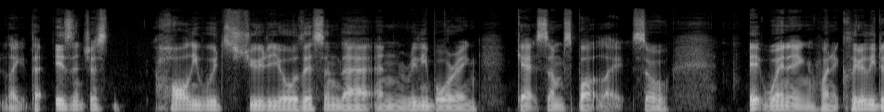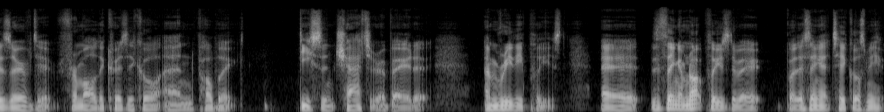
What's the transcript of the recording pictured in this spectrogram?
like that isn't just Hollywood studio this and that and really boring get some spotlight. So it winning when it clearly deserved it from all the critical and public decent chatter about it, I'm really pleased. Uh, the thing I'm not pleased about, but the thing that tickles me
